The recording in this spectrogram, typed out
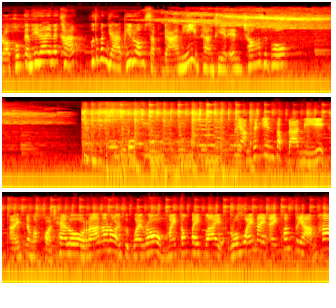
รอพบกันให้ได้นะคะ พุทธปัญญาพิรมสัปดาห์นี้ทาง TNN ช่อง16 นี้ไอซ์จะมาขอแชร์โล ร้านอร่อยสุดไวรัลไม่ต้องไปไกล รวมไว้ในไอคอนสยามค่ะ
